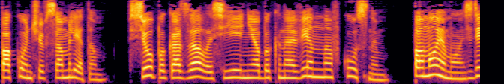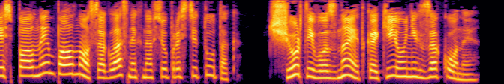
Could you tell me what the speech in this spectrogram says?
покончив с омлетом. Все показалось ей необыкновенно вкусным. «По-моему, здесь полным-полно согласных на все проституток», Черт его знает, какие у них законы.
